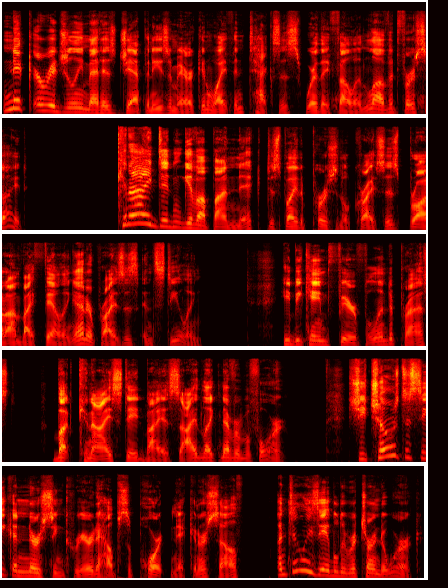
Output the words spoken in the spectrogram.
Nick originally met his Japanese-American wife in Texas, where they fell in love at first sight. Kanae didn't give up on Nick despite a personal crisis brought on by failing enterprises and stealing. He became fearful and depressed, but Kanae stayed by his side like never before. She chose to seek a nursing career to help support Nick and herself until he's able to return to work.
